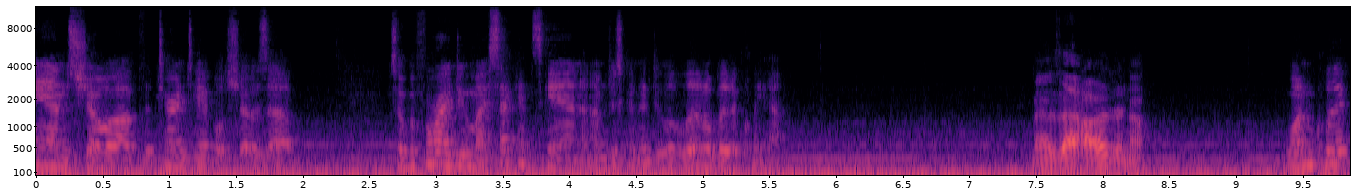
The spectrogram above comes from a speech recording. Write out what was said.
hands show up, the turntable shows up. So before I do my second scan, I'm just going to do a little bit of cleanup. Now, is that hard or no? One click,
